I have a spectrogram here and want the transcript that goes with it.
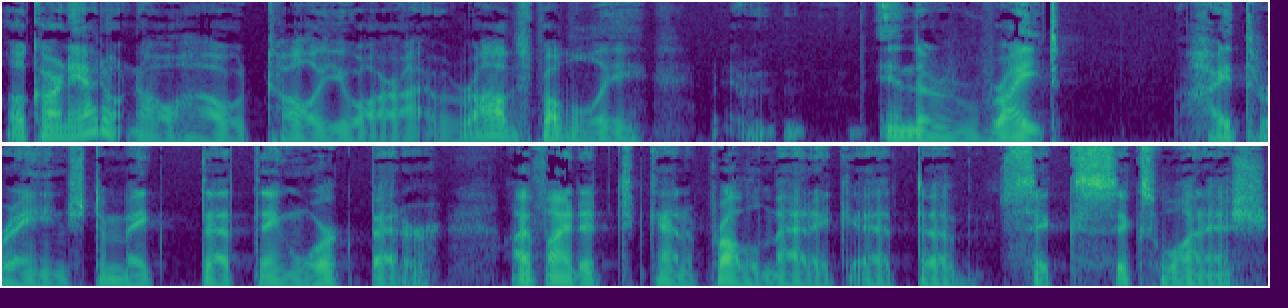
Well, Carney, I don't know how tall you are. I, Rob's probably in the right height range to make that thing work better. I find it kind of problematic at uh, six six one ish,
